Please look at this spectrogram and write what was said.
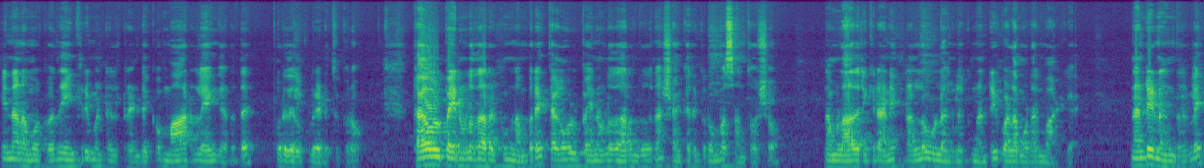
இன்னும் நமக்கு வந்து இன்க்ரிமெண்டல் ட்ரெண்டுக்கும் மாறலைங்கிறத புரிதலுக்குள்ள எடுத்துக்கிறோம். தகவல் பயனுள்ளதாக இருக்கும் நம்பரே தகவல் பயனுள்ளதாக இருந்ததுன்னா சங்கருக்கு ரொம்ப சந்தோஷம். நம்மளை ஆதரிக்கிற அனைத்து நல்ல உள்ளங்களுக்கும் நன்றி. வளமுடன் வாழ்க. நன்றி நண்பர்களே.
